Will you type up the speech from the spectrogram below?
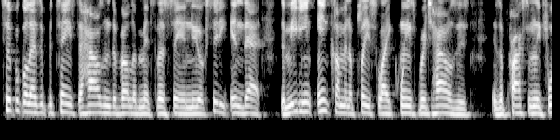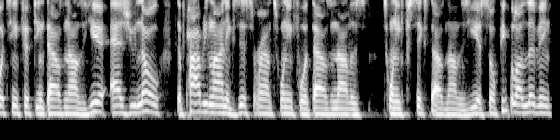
typical as it pertains to housing developments, let's say in New York City, in that the median income in a place like Queensbridge houses is approximately $14,000, $15,000 a year. As you know, the poverty line exists around $24,000, $26,000 a year. So people are living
